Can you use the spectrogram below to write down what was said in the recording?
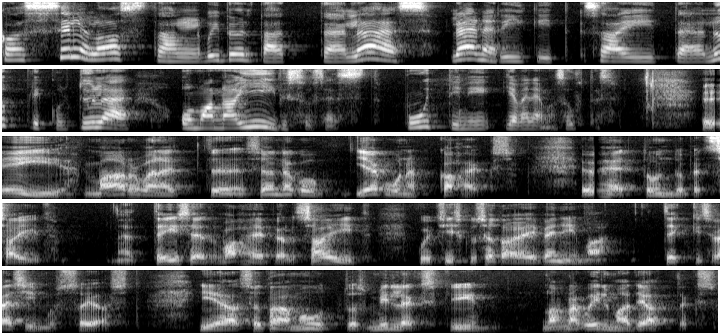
Kas sellel aastal võib öelda, et lääs, lääneriigid said lõplikult üle oma naiivsusest Putini ja Venemaa suhtes? ei, ma arvan, et see on nagu jaguneb kaheks. ühed tundub, et said, teised vahepeal said, kuid siis, kui sõda jäi venima, tekkis väsimus sõjast ja sõda muutus millekski noh, nagu ilmateateks.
